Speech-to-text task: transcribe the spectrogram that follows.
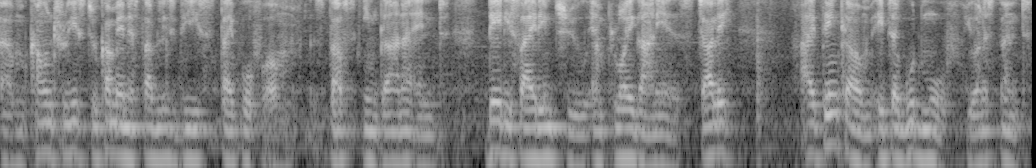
um, countries to come and establish these type of um, stuffs in Ghana and they deciding to employ Ghanaians. Charlie, I think um, it's a good move. You understand?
